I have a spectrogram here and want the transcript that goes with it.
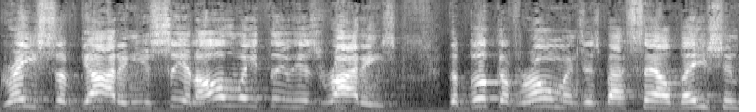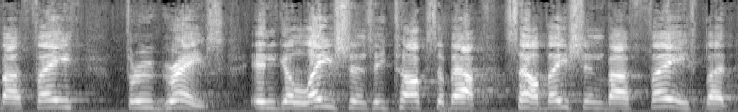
grace of God. And you see it all the way through his writings. The book of Romans is by salvation by faith through grace. In Galatians, he talks about salvation by faith, but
